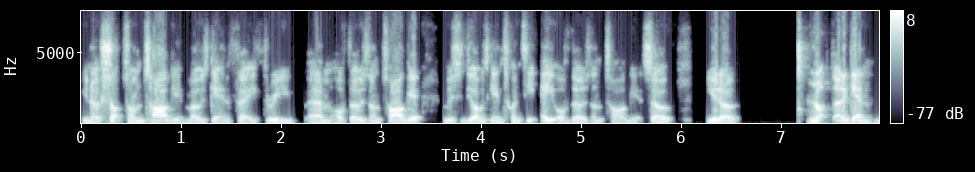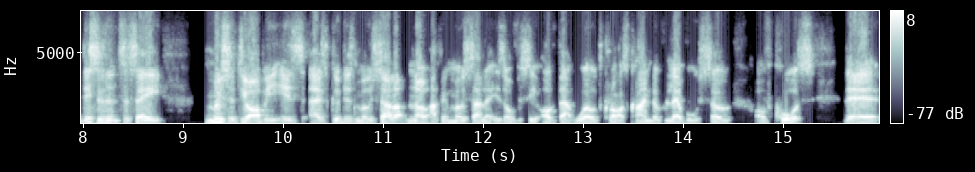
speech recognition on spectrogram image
You know, shots on target. Mo's getting 33 um, of those on target. Moussa Diaby's getting 28 of those on target. So, you know, not again, this isn't to say Moussa Diaby is as good as Mo Salah. No, I think Mo Salah is obviously of that world class kind of level. So of course there,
